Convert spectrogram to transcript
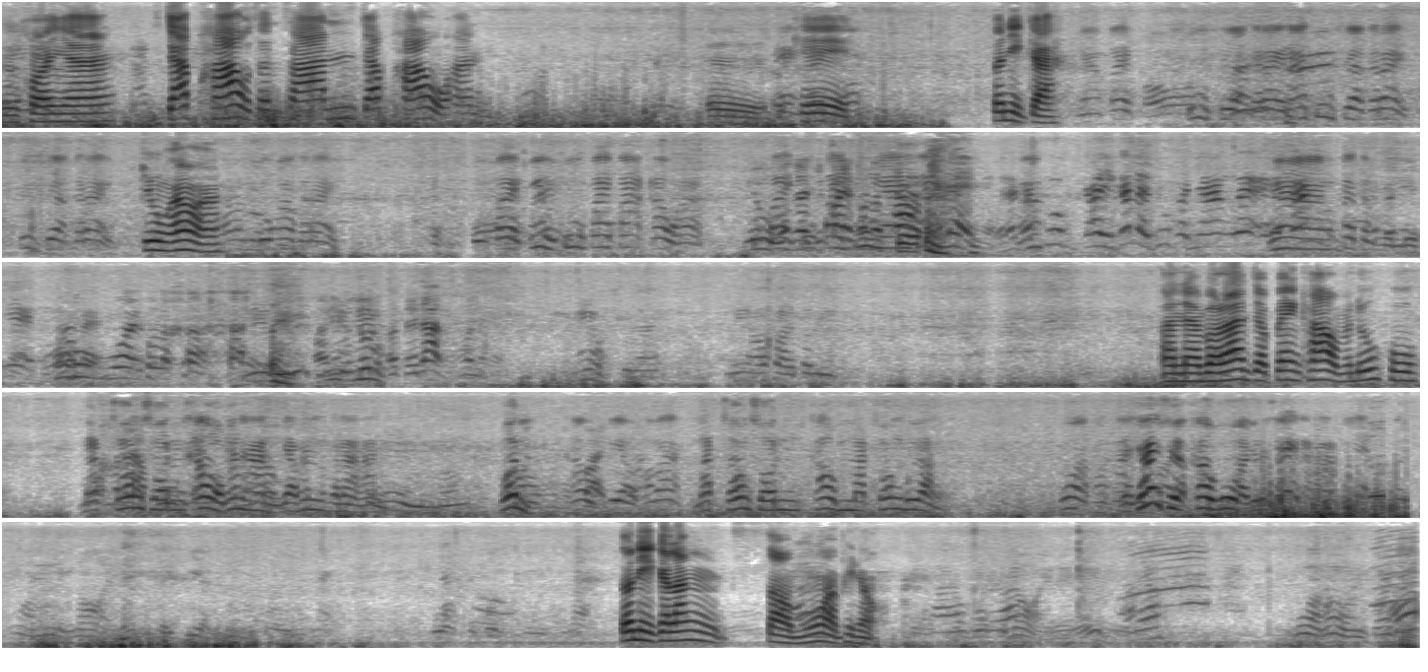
เออคอยยาง จับเข้าสันๆ จับเข้าหันเออ โอเค ตัวนี้กะยางไปตู้เสือก็ได้นะตู้เสือก็ได้ตู้เสือก็ได้จุงเอาอะตู้เอาก็ได้ตู้ไปปิ้วตู้ไปป้าเข้าฮะตู้ไปตู้ไปตู้ยางไปตู้ไก่กันเลยตู้กันยางเลยยางไปต้องเป็นดิโอ้โหมวยคนละขาอันนี้ลืมเอาแต่ดั้งมันนี่เอาไปตัวนี้ อันนั้นโบราณจะแป้งข้าวมันดูครูมัดช่องซนเข้ามันหันอย่ามันมันหันบนเข้าเกี่ยวเข้ามามัดช่องซนเข้ามัดช่องเบื้องหัวเข้าไปแต่ใช้เสือกเข้าหัวอยู่ใช่นะฮะตัวนี้กำลังสอมงัวพี่น้องหัวเข้ามันไปฮ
